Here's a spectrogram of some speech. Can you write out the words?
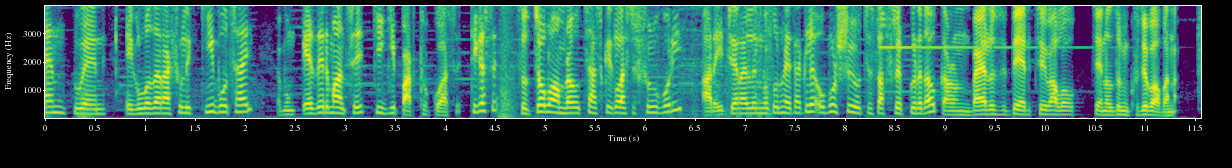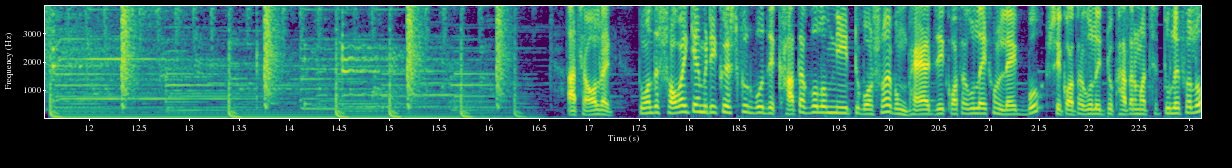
N two N এগুলো দ্বারা আসলে কি বোঝায় এবং এদের মাঝে কি কি পার্থক্য আছে, ঠিক আছে? সো চলো আমরা হচ্ছে আজকে ক্লাসটা শুরু করি। আর এই চ্যানেলে নতুন হয়ে থাকলে অবশ্যই হচ্ছে সাবস্ক্রাইব করে দাও, কারণ বায়োলজিতে এর চেয়ে ভালো চ্যানেল তুমি খুঁজে পাবা না। আচ্ছা অলরাইট তোমাদের সবাইকে আমি রিকোয়েস্ট করব যে খাতা কলম নিয়ে একটু বসো এবং ভাইয়া যে কথাগুলো এখন লিখব সেই কথাগুলো একটু খাতার মাঝে তুলে ফেলো।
